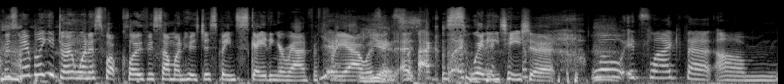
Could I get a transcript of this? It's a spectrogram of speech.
presumably you don't want to swap clothes with someone who's just been skating around for three Yeah. hours Yes. in a Exactly. sweaty t-shirt. well, it's like that. Um,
